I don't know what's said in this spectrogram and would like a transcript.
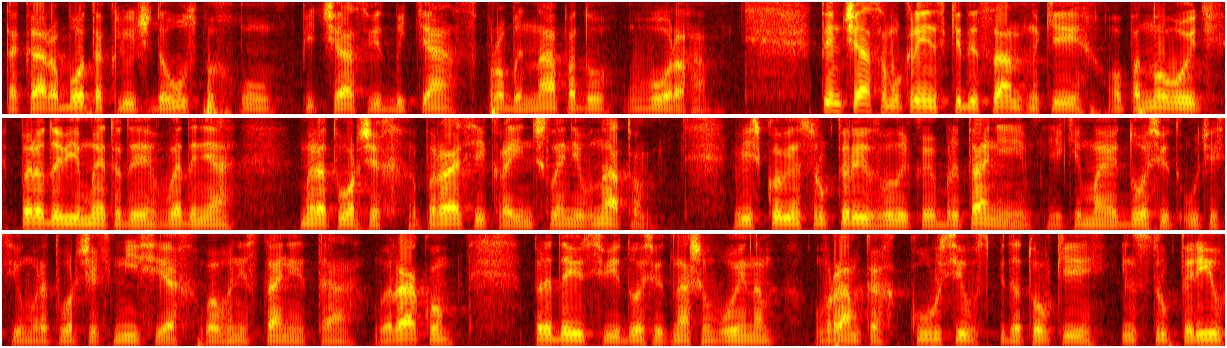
Така робота ключ до успіху під час відбиття спроби нападу ворога. Тим часом українські десантники опановують передові методи ведення миротворчих операцій країн-членів НАТО. Військові інструктори з Великої Британії, які мають досвід участі у миротворчих місіях в Афганістані та в Іраку, передають свій досвід нашим воїнам в рамках курсів з підготовки інструкторів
